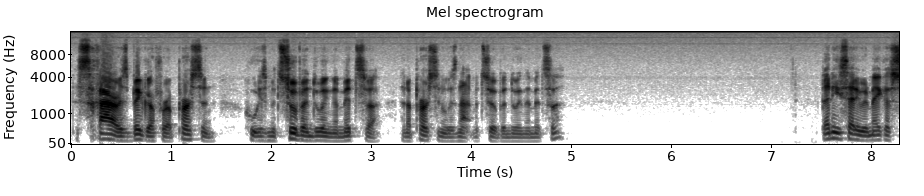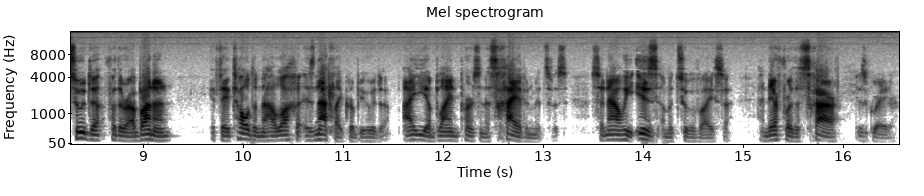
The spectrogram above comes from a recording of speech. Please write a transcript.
the schar is bigger for a person who is mitzuva and doing a mitzvah than a person who is not mitzuva and doing the mitzvah. Then he said he would make a suda for the rabbanan if they told him the halacha is not like Rabbi Yehuda, i.e. a blind person is chayav in mitzvahs. So now he is a mitzuva va'isa, and therefore the schar is greater.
